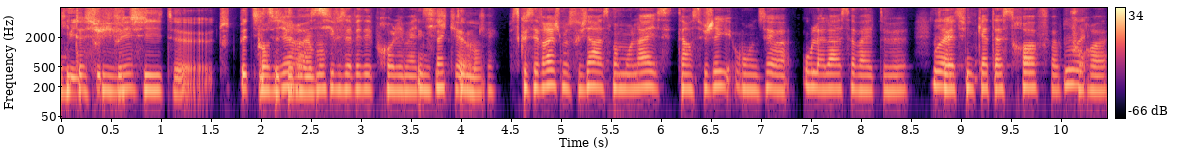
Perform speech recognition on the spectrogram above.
qui te toute suivait. Petite, euh, toute petite, Pour dire euh, vraiment... si vous avez des problématiques. Exactement. okay. Parce que c'est vrai, je me souviens à ce moment-là, c'était un sujet où on disait, oh là là, ça va être, euh, ça Ouais. va être une catastrophe pour euh,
